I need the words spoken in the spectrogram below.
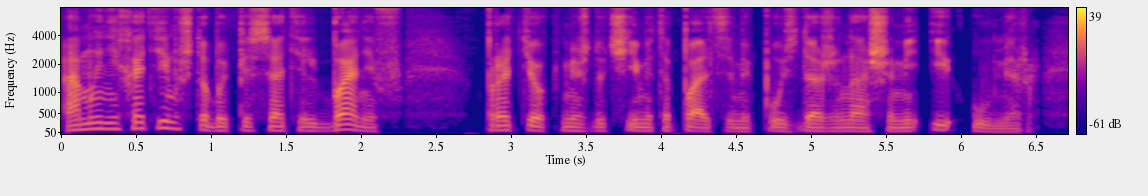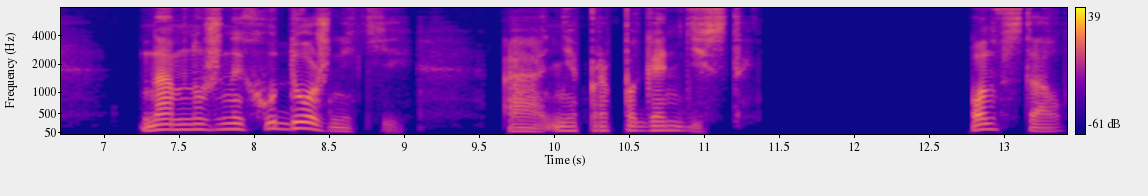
А мы не хотим, чтобы писатель Банев протек между чьими-то пальцами, пусть даже нашими, и умер. Нам нужны художники, а не пропагандисты. Он встал.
